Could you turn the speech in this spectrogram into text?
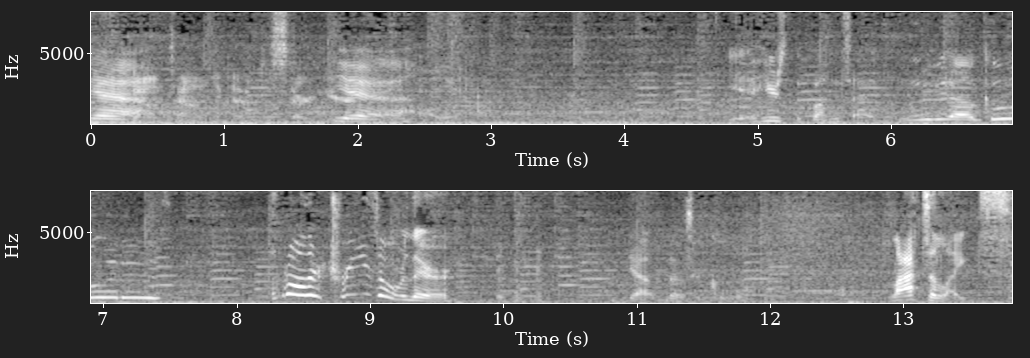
Yeah. downtown, you'd have to start here. Yeah. All the way Yeah, here's the fun side. Look at how cool it is. Look at all their trees over there. Yeah, those are cool. Lots of lights.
